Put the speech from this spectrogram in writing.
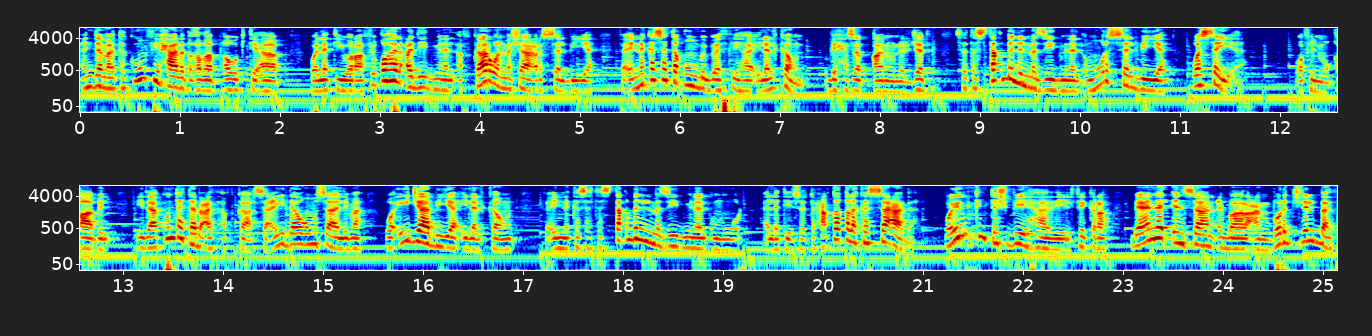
عندما تكون في حالة غضب أو اكتئاب والتي يرافقها العديد من الأفكار والمشاعر السلبية فإنك ستقوم ببثها إلى الكون. وبحسب قانون الجذب ستستقبل المزيد من الأمور السلبية والسيئة. وفي المقابل إذا كنت تبعث أفكار سعيدة ومسالمة وإيجابية إلى الكون فإنك ستستقبل المزيد من الأمور التي ستحقق لك السعادة. ويمكن تشبيه هذه الفكرة بأن الإنسان عبارة عن برج للبث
